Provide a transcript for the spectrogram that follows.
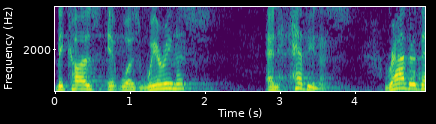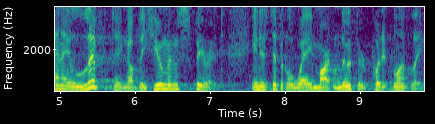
because it was weariness and heaviness rather than a lifting of the human spirit. In his typical way, Martin Luther put it bluntly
